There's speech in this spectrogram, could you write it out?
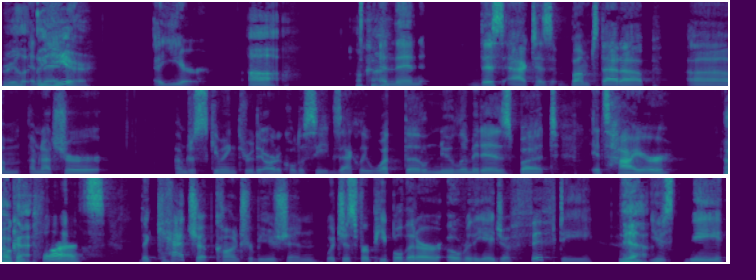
Really? And a year? A year. Ah. Okay. And then this act has bumped that up. Um, I'm not sure. I'm just skimming through the article to see exactly what the new limit is, but it's higher. Okay. Plus the catch up contribution, which is for people that are over the age of 50, yeah. used to be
